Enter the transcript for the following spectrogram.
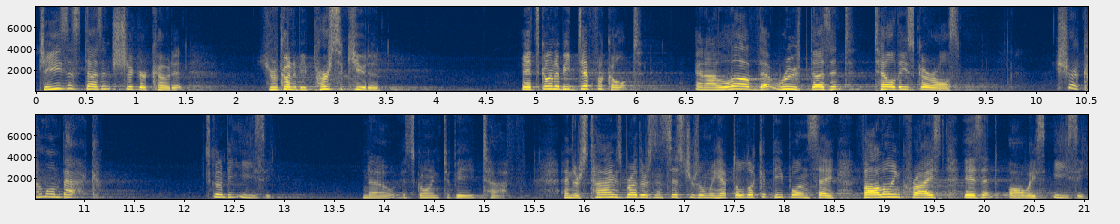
Jesus doesn't sugarcoat it. You're going to be persecuted, it's going to be difficult. And I love that Ruth doesn't tell these girls, sure, come on back. It's going to be easy. No, it's going to be tough. And there's times, brothers and sisters, when we have to look at people and say, following Christ isn't always easy.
